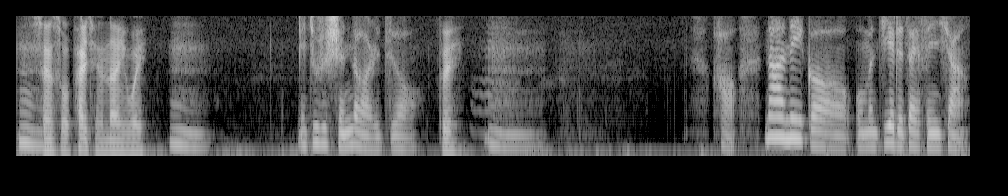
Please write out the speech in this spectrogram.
嗯神所派遣的那一位。嗯，也就是神的儿子哦。对，嗯，好，那那个我们接着再分享。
